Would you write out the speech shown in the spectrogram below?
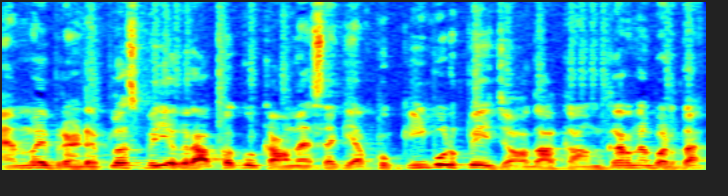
एम आई ब्रांड है। प्लस भाई, अगर आपका कोई काम ऐसा है कि आपको कीबोर्ड पे ज़्यादा काम करना पड़ता है,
